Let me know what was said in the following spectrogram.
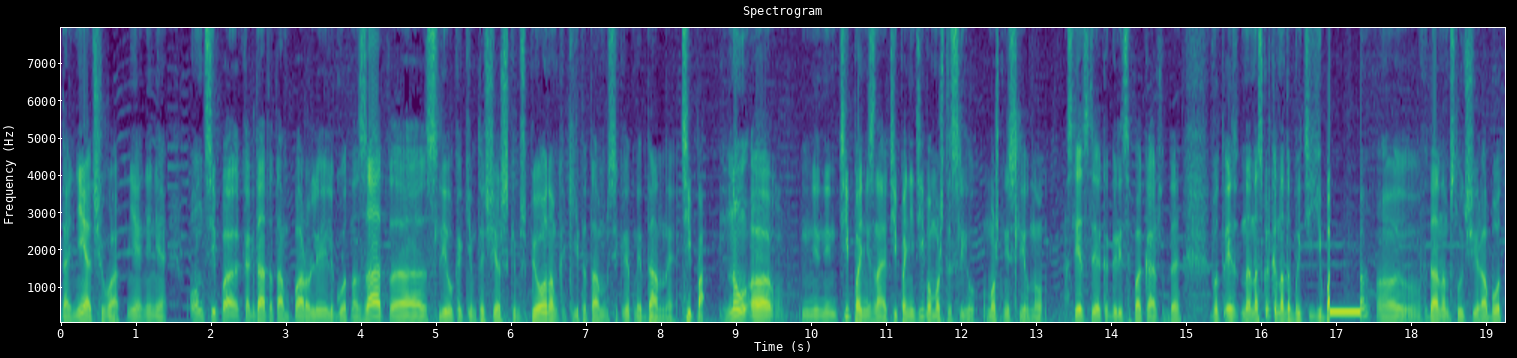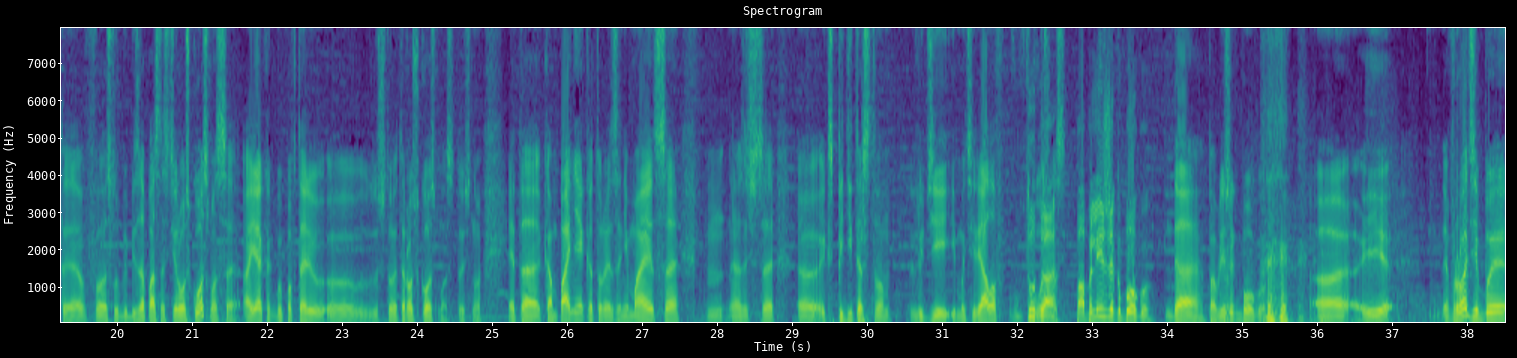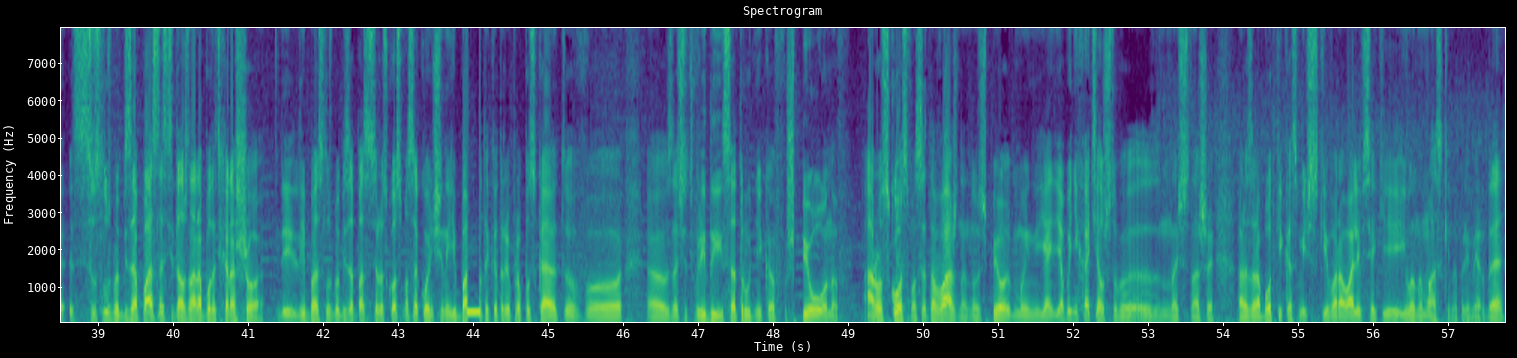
Да нет, чувак, не-не-не. Он типа когда-то там пару ли- или год назад э, слил каким-то чешским шпионам какие-то там секретные данные. Типа. Ну, э, не- не- типа, не знаю, типа не типа, может и слил, может не слил, но следствие, как говорится, покажет, да? Вот э, на- насколько надо быть еба э, в данном случае работая в службе безопасности Роскосмоса, а я как бы повторю, э, что это Роскосмос, то есть, ну, это компания, которая занимается, э, значит, э, экспедиторством людей и материалов в Туда, космос. поближе к Богу. Да, поближе к Богу. Э, И вроде бы служба безопасности должна работать хорошо. Либо служба безопасности Роскосмоса конченые ебаты, которые пропускают в, э, значит, в ряды сотрудников шпионов. А Роскосмос это важно, но шпион, мы, я, я бы не хотел, чтобы э, значит, наши разработки космические воровали всякие Илоны Маски, например, да?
